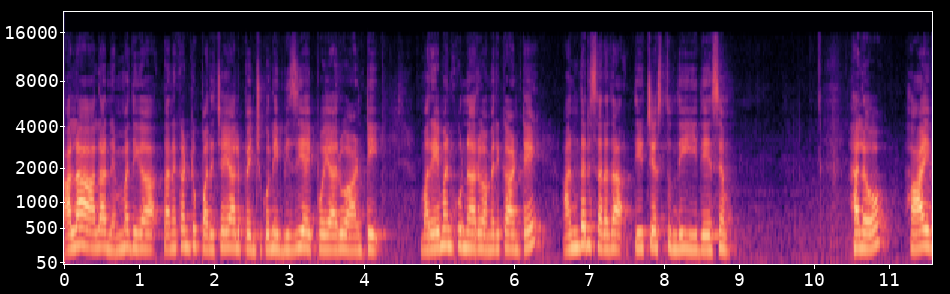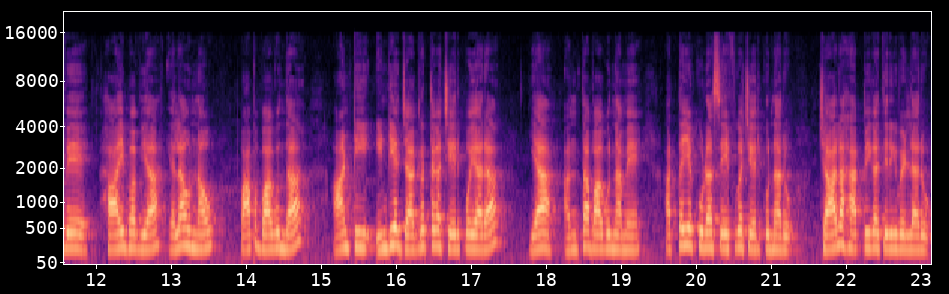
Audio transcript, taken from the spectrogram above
అలా అలా నెమ్మదిగా తనకంటూ పరిచయాలు పెంచుకొని బిజీ అయిపోయారు ఆంటీ. మరేమనుకున్నారు అమెరికా అంటే? అందరి సరదా తీర్చేస్తుంది ఈ దేశం. హలో హాయ్ వే హాయ్ భవ్య ఎలా ఉన్నావు? పాప బాగుందా? ఆంటీ ఇండియా జాగ్రత్తగా చేరిపోయారా? యా అంతా బాగున్నామే. అత్తయ్య కూడా సేఫ్గా చేరుకున్నారు. చాలా హ్యాపీగా తిరిగి వెళ్ళారు.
